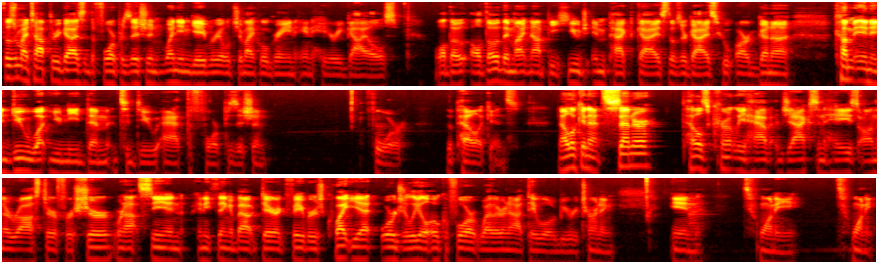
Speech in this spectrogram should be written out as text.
those are my top three guys at the four position: Wenyen Gabriel, JaMychal Green, and Harry Giles. Although although they might not be huge impact guys, those are guys who are gonna come in and do what you need them to do at the four position for the Pelicans. Now looking at center, Pels currently have Jaxson Hayes on their roster for sure. We're not seeing anything about Derrick Favors quite yet or Jahlil Okafor, whether or not they will be returning in 2020.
